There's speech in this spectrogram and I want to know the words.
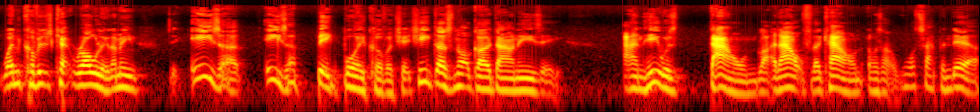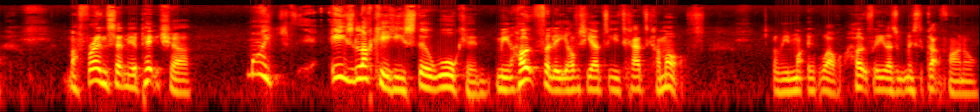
When Kovacic kept rolling, I mean, he's a he's a big boy, Kovacic. He does not go down easy, and he was down like an out for the count. I was like, what's happened here? My friend sent me a picture. My, he's lucky he's still walking. I mean, hopefully, obviously, he had to, he's had to come off. I mean, well, hopefully he doesn't miss the cup final.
